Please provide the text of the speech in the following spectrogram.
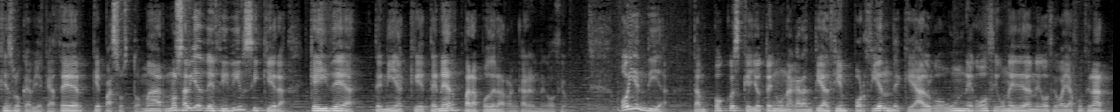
qué es lo que había que hacer, qué pasos tomar, no sabía decidir siquiera qué idea tenía que tener para poder arrancar el negocio. Hoy en día, tampoco es que yo tenga una garantía al 100% de que algo, un negocio, una idea de negocio vaya a funcionar,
